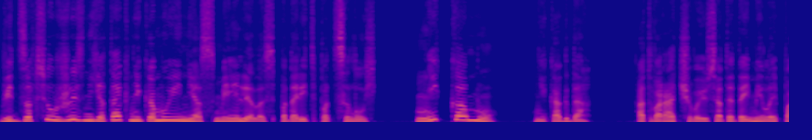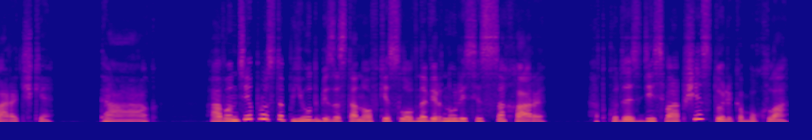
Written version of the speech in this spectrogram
ведь за всю жизнь я так никому и не осмелилась подарить поцелуй. Никому. Никогда. Отворачиваюсь от этой милой парочки. Так, а вон те просто пьют без остановки, словно вернулись из Сахары. Откуда здесь вообще столько бухла?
